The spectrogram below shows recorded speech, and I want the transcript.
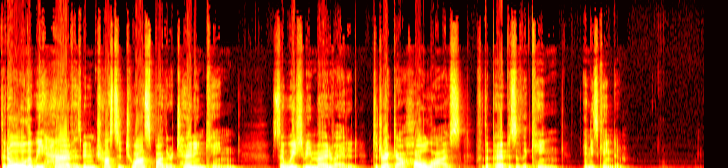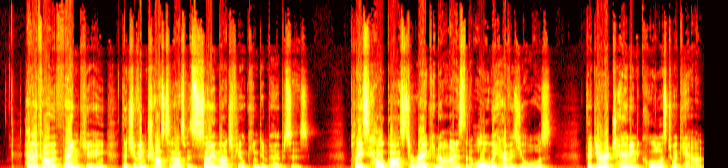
that all that we have has been entrusted to us by the returning King, so we should be motivated to direct our whole lives for the purpose of the King and his kingdom. Heavenly Father, thank you that you've entrusted us with so much for your kingdom purposes. Please help us to recognize that all we have is yours, that you're returning to call us to account,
